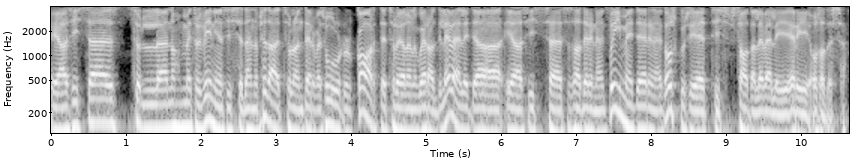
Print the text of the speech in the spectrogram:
ja siis äh, sul noh, Metroidvania siis see tähendab seda, et sul on terve suur kaart, et sul ei ole nagu eraldi levelid ja, ja siis äh, sa saad erinevaid võimeid ja erinevaid oskusi, et siis saada leveli eri osadesse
